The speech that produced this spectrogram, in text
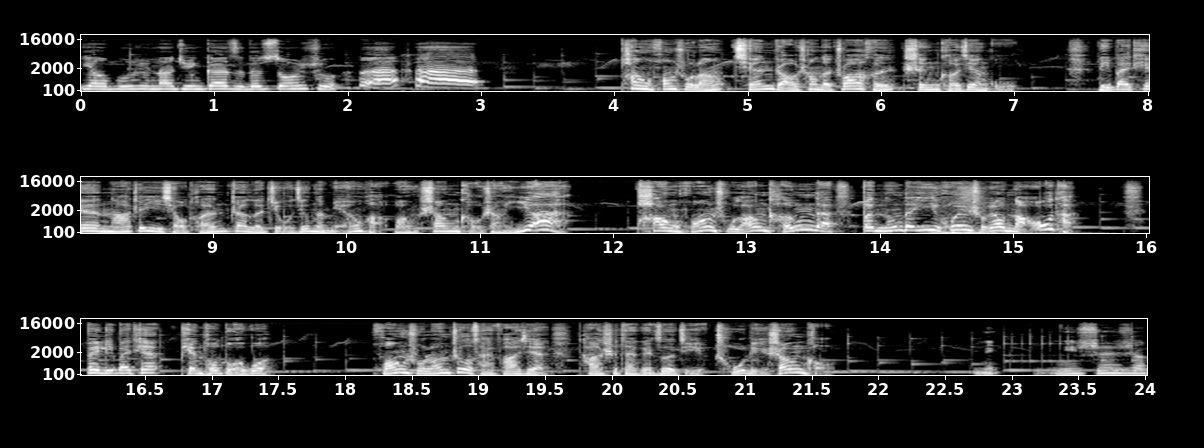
要不是那群该死的松鼠……啊啊！胖黄鼠狼前爪上的抓痕深可见骨。礼拜天拿着一小团蘸了酒精的棉花往伤口上一按，胖黄鼠狼疼的本能的一挥手要挠他，被礼拜天偏头躲过。黄鼠狼这才发现他是在给自己处理伤口。你你身上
